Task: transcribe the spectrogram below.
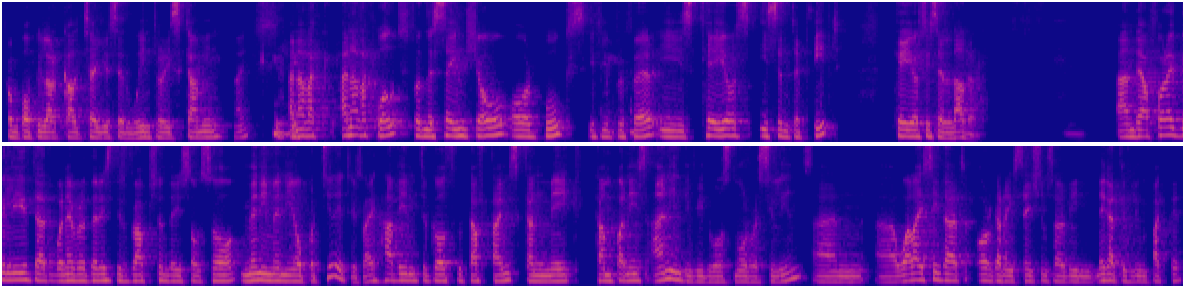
from popular culture. You said winter is coming. Right? another another quote from the same show or books, if you prefer, is chaos isn't a pit, chaos is a ladder. And therefore, I believe that whenever there is disruption, there is also many, many opportunities, right? Having to go through tough times can make companies and individuals more resilient. And uh, while I see that organizations are being negatively impacted,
